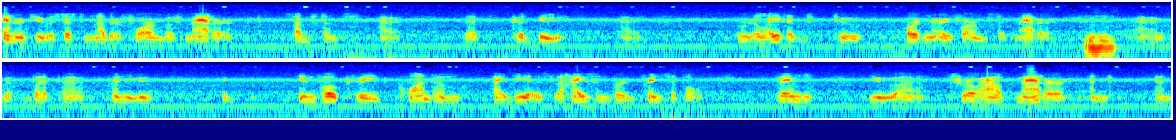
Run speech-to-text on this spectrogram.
energy was just another form of matter, substance, uh, that could be uh, related to ordinary forms of matter. hmm Uh, but uh, when you invoke the quantum ideas, the Heisenberg principle, then you uh, throw out matter and and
